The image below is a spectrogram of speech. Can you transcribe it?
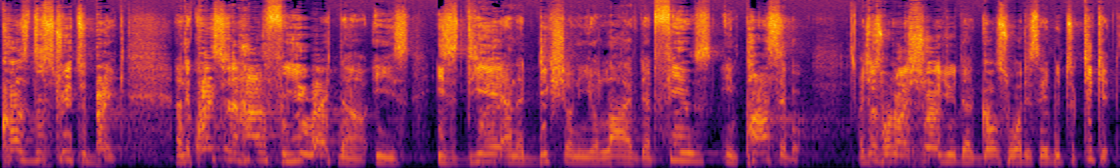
cause this tree to break. And the question I have for you right now is Is there an addiction in your life that feels impossible? I just want to assure you that God's word is able to kick it.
